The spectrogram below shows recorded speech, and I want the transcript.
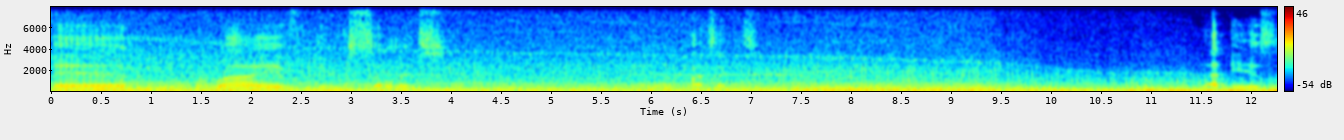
And arrive near the settlement in five seconds. That is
